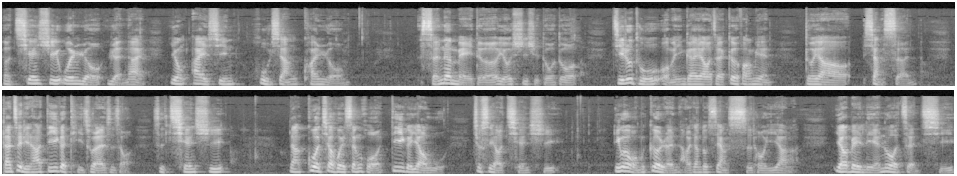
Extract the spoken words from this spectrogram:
要谦虚、温柔、忍耐，用爱心。互相宽容，神的美德有许许多多。基督徒，我们应该要在各方面都要像神。但这里他第一个提出来是什么？是谦虚。那过教会生活，第一个要务就是要谦虚，因为我们个人好像都是像石头一样啊，要被联络整齐，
